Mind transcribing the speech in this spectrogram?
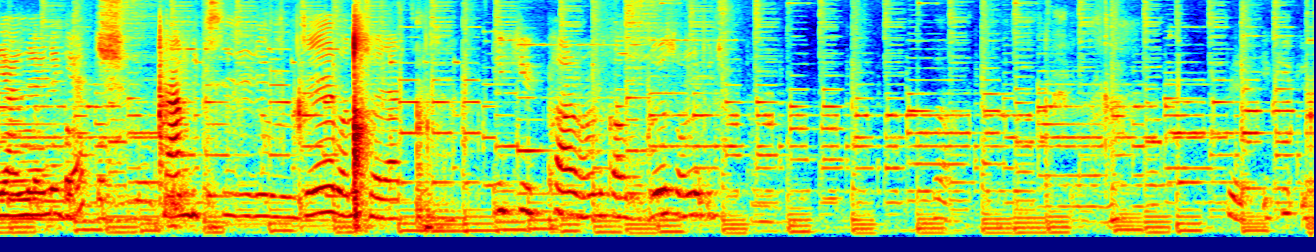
diğerlerine geç. Ben bitirince bana söylersin. İki parmağını kaldırıyor sonra üç. Bir, iki, üç.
